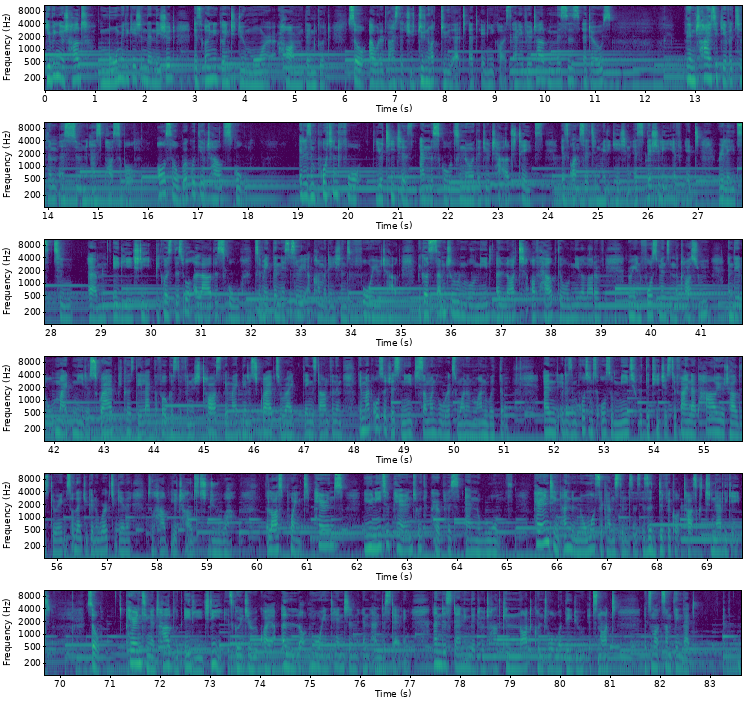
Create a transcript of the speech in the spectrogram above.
giving your child more medication than they should is only going to do more harm than good. So i would advise that you do not do that at any cost. And if your child misses a dose then try to give it to them as soon as possible. Also work with your child's school. It is important for your teachers and the school to know that your child takes is on certain medication, especially if it relates to um, ADHD because this will allow the school to make the necessary accommodations for your child. Because some children will need a lot of help, they will need a lot of reinforcements in the classroom, and they might need a scribe because they lack the focus to finish tasks. They might need a scribe to write things down for them. They might also just need someone who works one on one with them. And it is important to also meet with the teachers to find out how your child is doing so that you can work together to help your child to do well. The last point parents, you need to parent with purpose and warmth. Parenting under normal circumstances is a difficult task to navigate. So, parenting a child with ADHD is going to require a lot more intention and understanding. Understanding that your child cannot control what they do. It's not it's not something that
